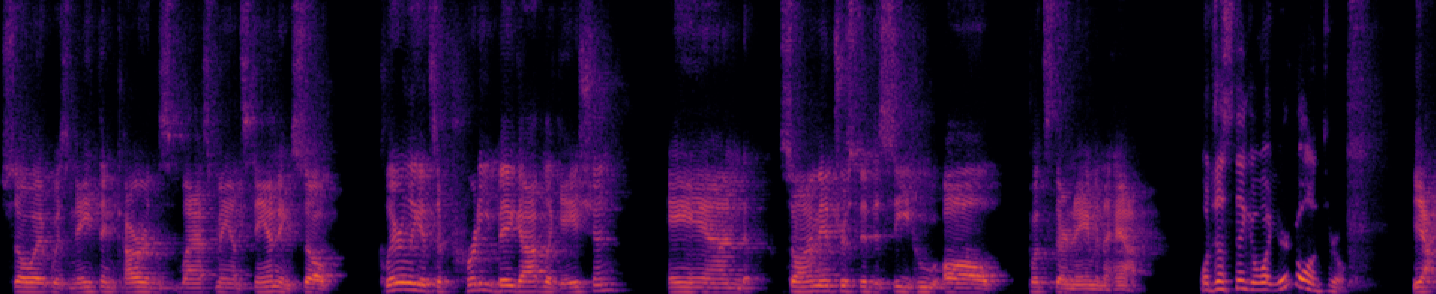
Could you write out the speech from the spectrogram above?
So it was Nathan Charnes last man standing. So clearly it's a pretty big obligation. And so I'm interested to see who all puts their name in the hat. Well, just think of what you're going through. Yeah.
